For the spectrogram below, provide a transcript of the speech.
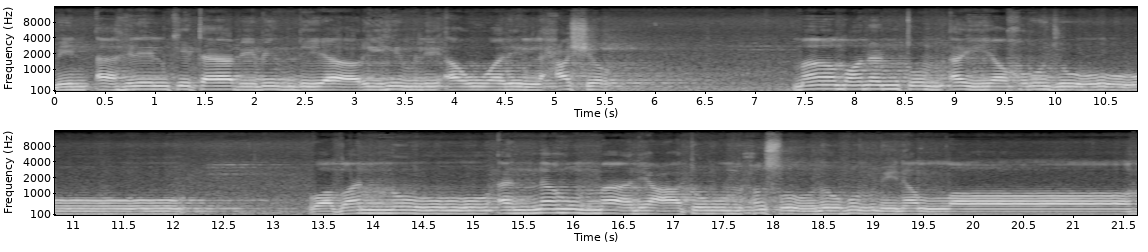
من أهل الكتاب من ديارهم لأول الحشر. ما ظننتم أن يخرجوا وظنوا أنهم مانعتهم حصونهم من الله.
